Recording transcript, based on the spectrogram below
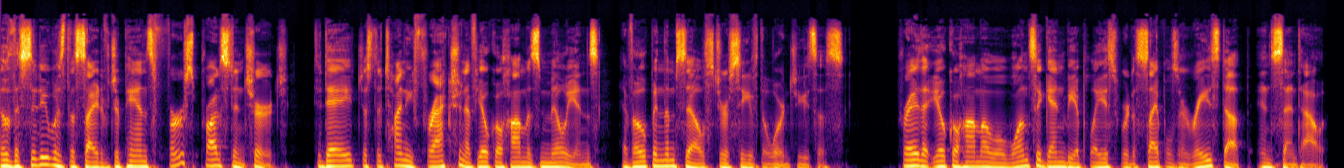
Though the city was the site of Japan's first Protestant church, today just a tiny fraction of Yokohama's millions have opened themselves to receive the Lord Jesus. Pray that Yokohama will once again be a place where disciples are raised up and sent out.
